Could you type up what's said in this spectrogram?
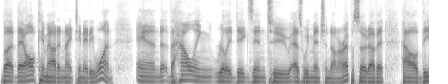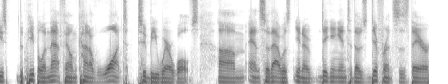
but they all came out in 1981 and the howling really digs into as we mentioned on our episode of it how these the people in that film kind of want to be werewolves um, and so that was you know digging into those differences there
